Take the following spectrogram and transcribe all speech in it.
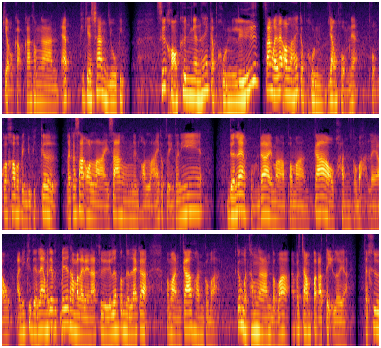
เกี่ยวกับการทำงานแอปพลิเคชัน u p ซื้อของคืนเงินให้กับคุณ หรือสร้างรายได้ออนไลน์ให้กับคุณ อย่างผมเนี่ย ผมก็เข้ามาเป็น u p i c k e r แล้วก็สร้างออนไลน์ สร้างเงินออนไลน์ให้กับตัวเองตอนนี้ เดือนแรกผมได้มาประมาณ 9,000 กว่าบาทแล้ว อันนี้คือเดือนแรกไม่ได้ไม่ได้ทำอะไรเลยนะ คือ เริ่มต้นเดือนแรกก็ประมาณ 9,000 กว่าบาท ก็เหมือนทำงานแบบว่าประจำปกติเลยอะแต่คือ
